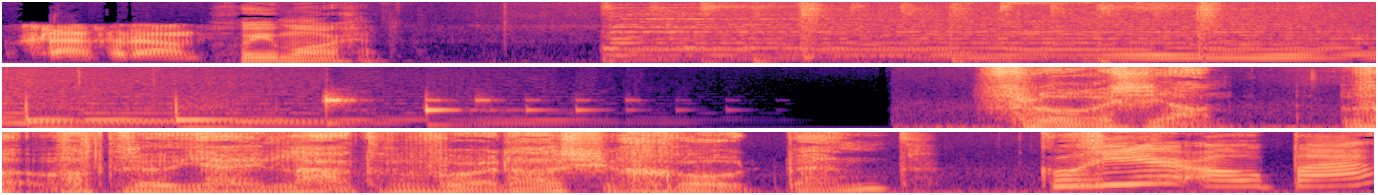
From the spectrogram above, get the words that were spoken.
Graag gedaan. Goedemorgen. Floris Jan, wat wil jij later worden als je groot bent? Koerier, opa.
